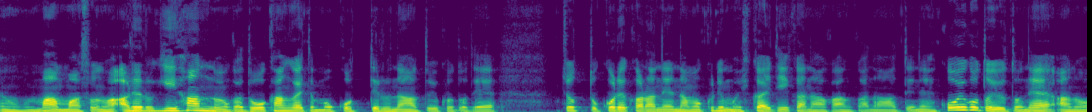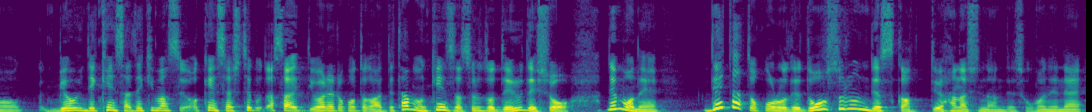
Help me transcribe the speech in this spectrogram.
うん、まあまあ、そのアレルギー反応がどう考えても起こってるなということで、ちょっとこれからね、生クリームを控えていかなあかんかなってね、こういうこと言うとね、あの、病院で検査できますよ、検査してくださいって言われることがあって、多分検査すると出るでしょう。でもね、出たところでどうするんですかっていう話なんですよ、これね。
